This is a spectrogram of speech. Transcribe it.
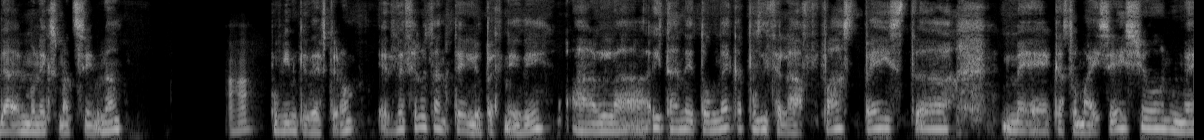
Diamond X Machina που βγαίνει και δεύτερο. Ε, δεν θέλω ήταν τέλειο παιχνίδι, αλλά ήταν το μέκα που ήθελα. Fast-paced, ε, με customization, με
